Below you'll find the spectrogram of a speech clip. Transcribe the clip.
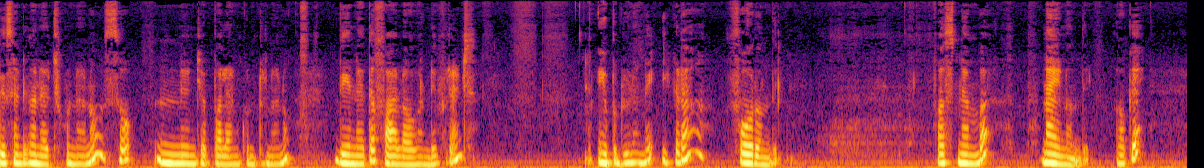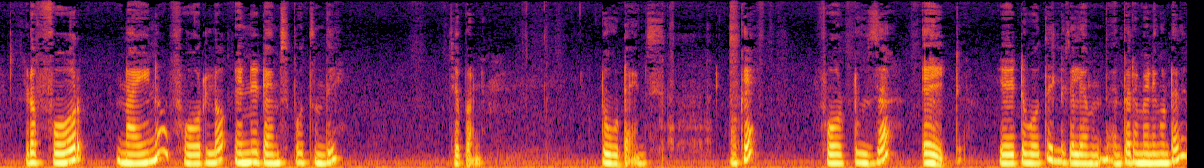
రీసెంట్గా నేర్చుకున్నాను. సో నేను చెప్పాలనుకుంటున్నాను. దీన్ని అయితే ఫాలో అవ్వండి ఫ్రెండ్స్ ఇప్పుడు చూడండి ఇక్కడ ఫోర్ ఉంది. ఫస్ట్ నెంబర్ నైన్ ఉంది. ఓకే ఇక్కడ ఫోర్ నైన్ ఫోర్లో ఎన్ని టైమ్స్ పోతుంది? చెప్పండి. Two times okay four two జా ఎయిట్ ఎయిట్ పోతే ఇల్లుకెళ్ళి ఎంత రిమైనింగ్ ఉంటుంది?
